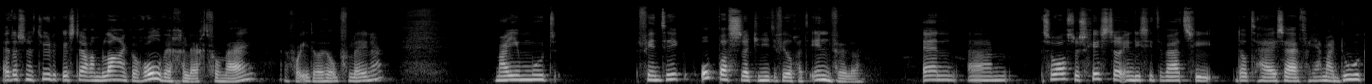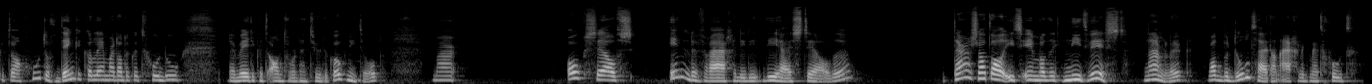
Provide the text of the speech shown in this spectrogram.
En dus natuurlijk is daar een belangrijke rol weggelegd voor mij en voor iedere hulpverlener. Maar je moet, vind ik, oppassen dat je niet te veel gaat invullen. En um, zoals dus gisteren in die situatie dat hij zei van ja, maar doe ik het dan goed of denk ik alleen maar dat ik het goed doe? Daar weet ik het antwoord natuurlijk ook niet op. Maar ook zelfs in de vragen die, die hij stelde, daar zat al iets in wat ik niet wist. Namelijk, wat bedoelt hij dan eigenlijk met goed?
